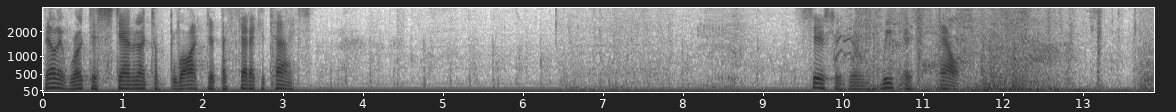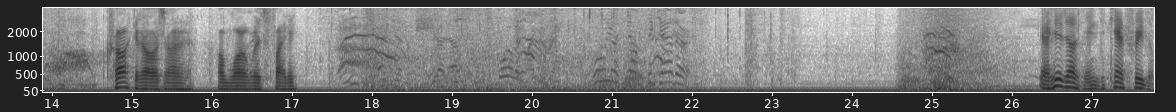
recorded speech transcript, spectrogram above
Barely worth their stamina to block their pathetic attacks. Seriously, they're weak as hell. Crocodiles are, are war worth fighting. Pull yourself together! Yeah, here's the other thing, you can't free them.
